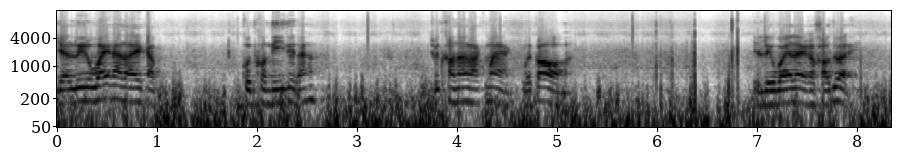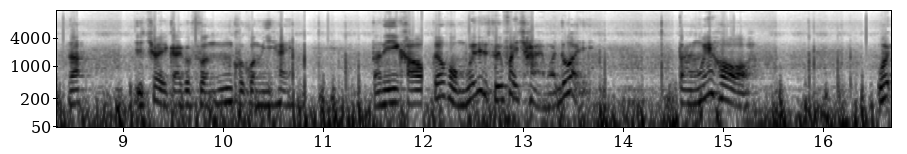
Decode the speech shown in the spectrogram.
อย่าลืมไว้อะไรกับคนคนนี้ด้วยนะ ชุดเขาน่ารักมากแล้วก็ อย่าลืมไว้อะไรกับเขาด้วยนะจะช่วยการกุศลคนคนนี้ให้ ตอนนี้เขาเพื่อผมไม่ได้ซื้อไฟฉายมาด้วย ตังไม่พอเว้ย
